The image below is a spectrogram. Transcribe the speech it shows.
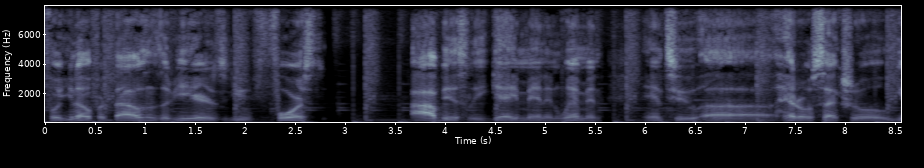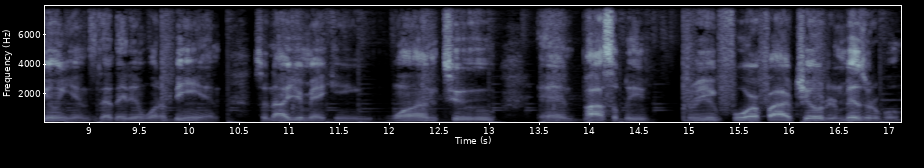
for you know, for thousands of years, you've forced obviously gay men and women into uh, heterosexual unions that they didn't want to be in. So now you're making one, two, and possibly three, four, or five children miserable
